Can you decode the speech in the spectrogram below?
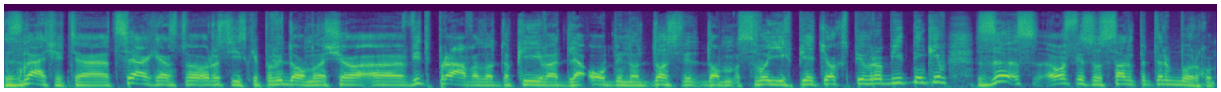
Значить, е, це агентство російське повідомило, що е, відправило до Києва для обміну досвідом своїх п'ятьох співробітників з офісу Санкт-Петербургу.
